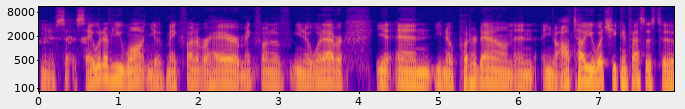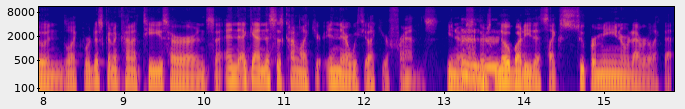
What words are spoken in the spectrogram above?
you know, say, say whatever you want. You know, make fun of her hair, make fun of, you know, whatever, yeah, and you know, put her down, and you know, I'll tell you what she confesses to, and like we're just going to kind of tease her, and say, and again, this is kind of like you're in there with you, like your friends, you know. Mm-hmm. So there's mm-hmm. nobody that's like super mean or whatever like that.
